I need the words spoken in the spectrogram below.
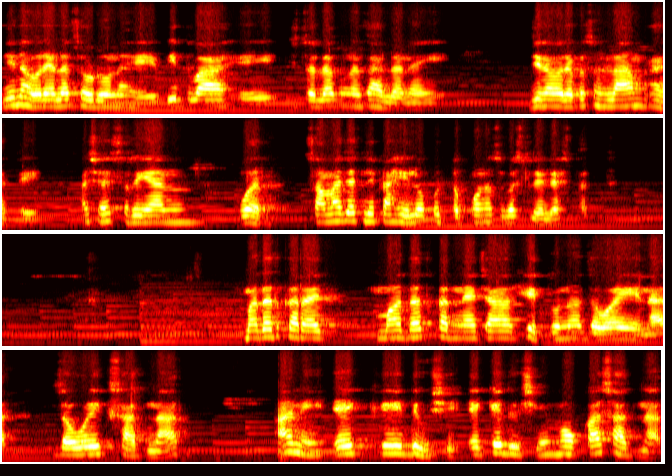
जी नवऱ्याला सोडून आहे विधवा आहे जिचं लग्न झालं नाही जी नवऱ्यापासून लांब राहते अशा स्त्रियांवर समाजातले काही लोक टपूनच बसलेले असतात. मदत कराय मदत करण्याच्या हेतून जवळ येणार जवळीक साधणार आणि एके दिवशी एके दिवशी मोका साधणार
